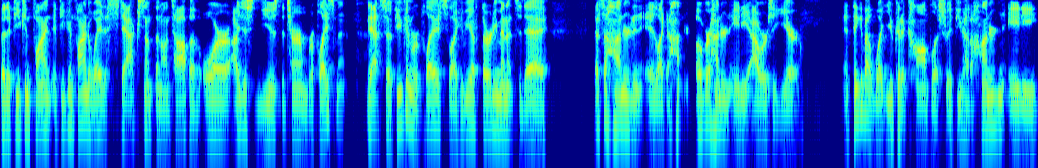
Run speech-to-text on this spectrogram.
but if you can find if you can find a way to stack something on top of, or I just use the term replacement. Yeah. So if you can replace, like, if you have 30 minutes a day, that's a hundred and eh, like a hundred over 180 hours a year. And think about what you could accomplish if you had 180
